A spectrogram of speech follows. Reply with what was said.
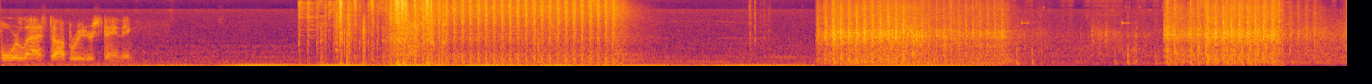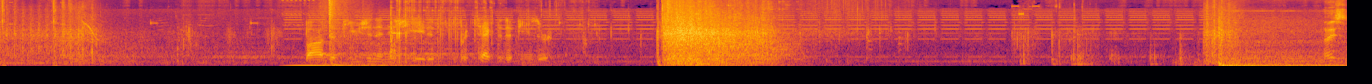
4 last operator standing. Bomb diffusion initiated. Protect the defuser. Nice,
